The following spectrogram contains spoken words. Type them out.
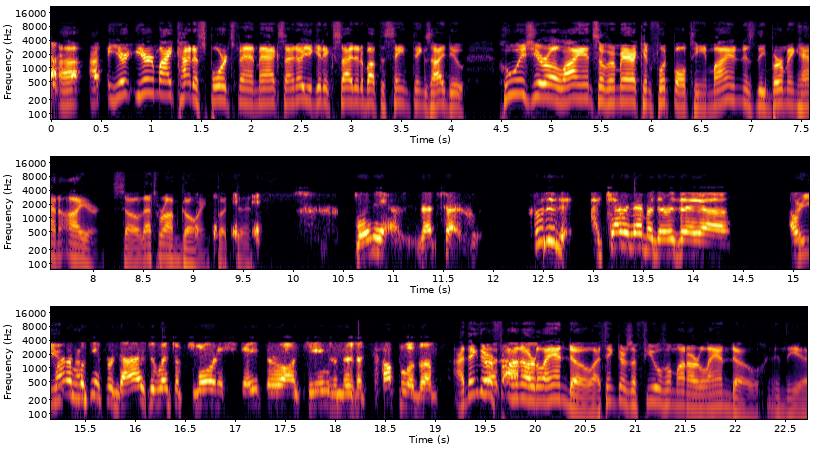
Uh, you're you're my kind of sports fan, Max. I know you get excited about the same things I do. Who is your Alliance of American Football team? Mine is the Birmingham Iron, so that's where I'm going. But uh, yeah, that's uh, who, did it? I can't remember. There was a uh, I was you- kind of looking for guys who went to Florida State. They're on teams, and there's a couple of them. I think they're But, on uh, Orlando. I think there's a few of them on Orlando in the, uh,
